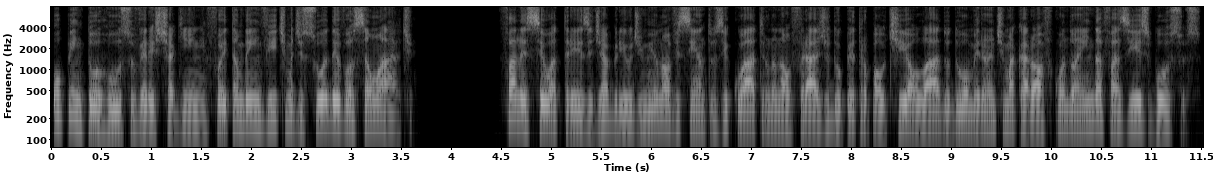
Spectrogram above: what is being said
O pintor russo Vereshchagin foi também vítima de sua devoção à arte. Faleceu a 13 de abril de 1904 no naufrágio do Petropauti ao lado do almirante Makarov quando ainda fazia esboços.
